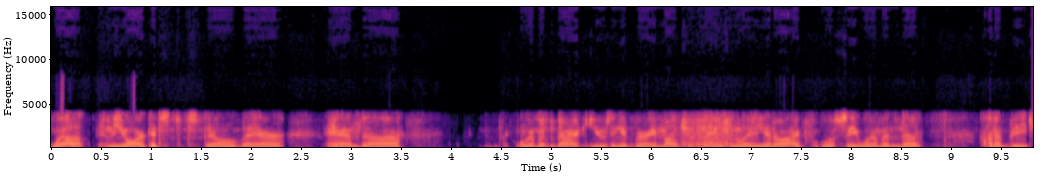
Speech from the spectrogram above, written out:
Well, in New York, it's still there, and uh, women aren't using it very much. Occasionally, you know, I will see women. Uh, on a beach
